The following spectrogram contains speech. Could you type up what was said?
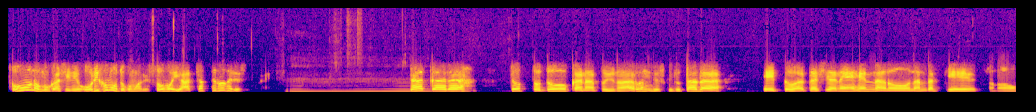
遠の昔に織り込むとこまで相場やっちゃってるわけですよね。だから、ちょっとどうかなというのはあるんですけど、ただ、えっと、私はね、変な、あの、なんだっけ、その、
